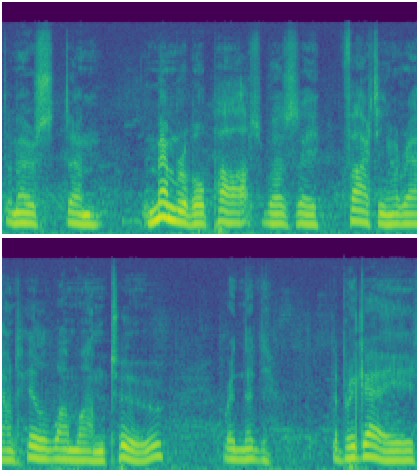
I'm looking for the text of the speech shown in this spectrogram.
the most um, memorable part was the fighting around Hill 112 when the, the brigade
